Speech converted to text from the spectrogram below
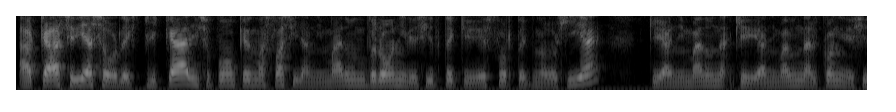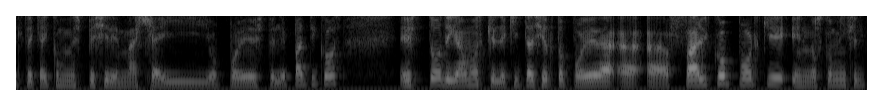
Acá sería sobre explicar y supongo que es más fácil animar un dron y decirte que es por tecnología que animar, una, que animar un halcón y decirte que hay como una especie de magia ahí o poderes telepáticos. Esto digamos que le quita cierto poder a, a Falco porque en los cómics él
